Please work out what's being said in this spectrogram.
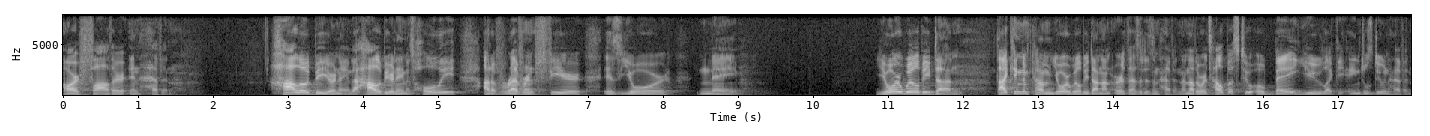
Our Father in heaven Hallowed be your name. That hallowed be your name is holy. Out of reverent fear is your name. Your will be done. Thy kingdom come, your will be done on earth as it is in heaven. In other words, help us to obey you like the angels do in heaven.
